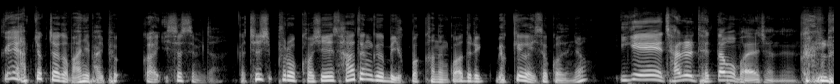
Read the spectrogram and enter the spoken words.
꽤 합격자가 많이 발표가 있었습니다. 그러니까 70% 컷이 4등급에 육박하는 과들이 몇 개가 있었거든요. 이게 잘을 됐다고 봐요. 저는 근데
